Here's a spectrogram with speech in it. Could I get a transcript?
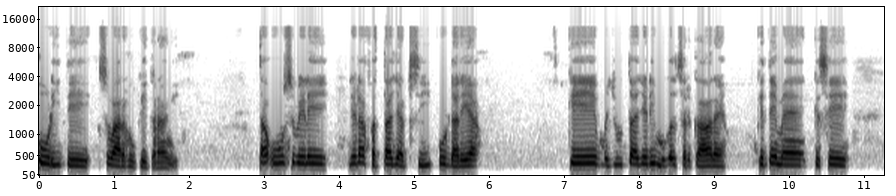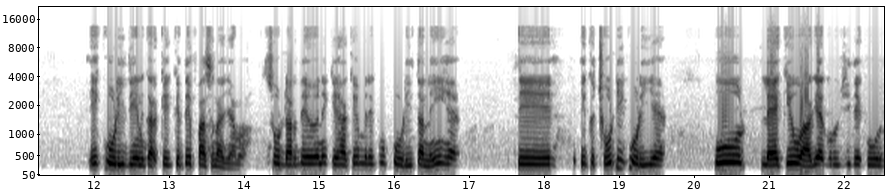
ਘੋੜੀ ਤੇ ਸਵਾਰ ਹੋ ਕੇ ਕਰਾਂਗੇ। ਤਾਂ ਉਸ ਵੇਲੇ ਜਿਹੜਾ ਫੱਤਾ ਜੱਟ ਸੀ, ਉਹ ਡਰਿਆ ਕਿ ਮੌਜੂਦਾ ਜਿਹੜੀ ਮੁਗਲ ਸਰਕਾਰ ਹੈ, ਕਿਤੇ ਮੈਂ ਕਿਸੇ ਇਹ ਘੋੜੀ ਦੇਣ ਕਰਕੇ ਕਿਤੇ ਫਸ ਨਾ ਜਾਵਾਂ। ਸੋ ਡਰਦੇ ਹੋਏ ਨੇ ਕਿਹਾ ਕਿ ਮੇਰੇ ਕੋਲ ਘੋੜੀ ਤਾਂ ਨਹੀਂ ਹੈ ਤੇ ਇੱਕ ਛੋਟੀ ਘੋੜੀ ਹੈ, ਉਹ ਲੈ ਕੇ ਉਹ ਆ ਗਿਆ ਗੁਰੂ ਜੀ ਦੇ ਕੋਲ।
